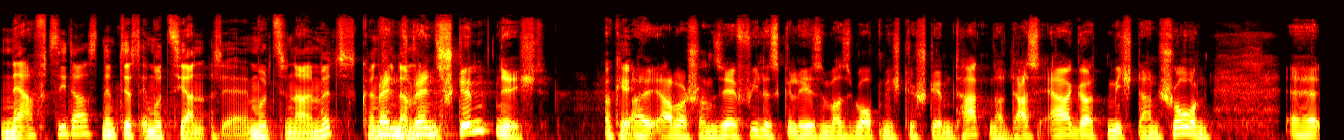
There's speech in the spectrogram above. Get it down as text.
Nervt sie das? Nimmt sie das emotional, emotional mit? Wenn es stimmt, nicht. Okay. Äh, aber schon sehr vieles gelesen, was überhaupt nicht gestimmt hat. Na, das ärgert mich dann schon. Äh,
